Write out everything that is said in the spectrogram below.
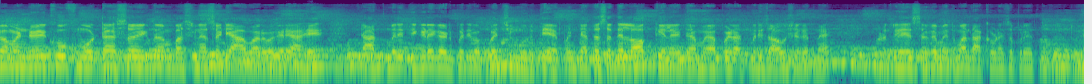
बघा मंडळी खूप मोठं असं एकदम बसण्यासाठी आवार वगैरे आहे. त्या आतमध्ये तिकडे गणपती बाप्पांची मूर्ती आहे पण ते आता सध्या लॉक केलं आहे त्यामुळे आपण आतमध्ये जाऊ शकत नाही. परंतु हे सगळं मी तुम्हाला दाखवण्याचा प्रयत्न करतोय.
